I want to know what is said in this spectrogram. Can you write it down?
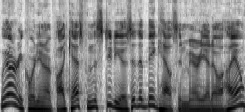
We are recording our podcast from the studios at the Big House in Marietta, Ohio.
